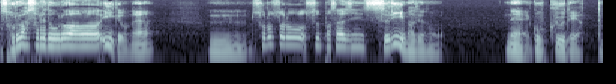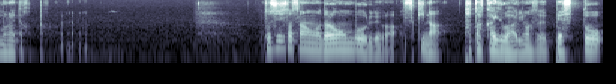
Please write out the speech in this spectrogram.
それはそれで俺はいいけどね。うん、そろそろスーパーサイヤ人3までのね、悟空でやってもらいたかったからね。年下さんはドラゴンボールでは好きな戦いはあります？ベスト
